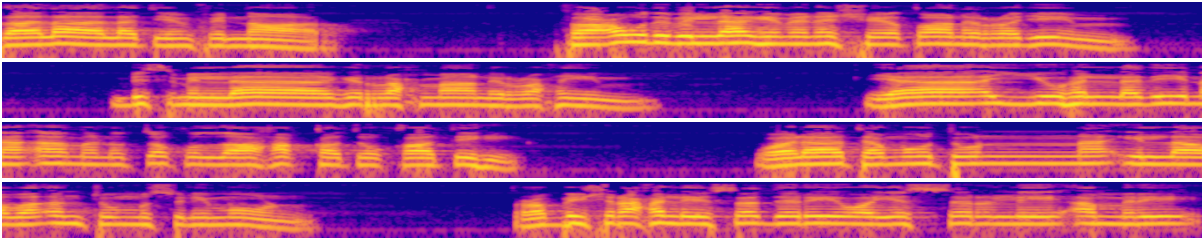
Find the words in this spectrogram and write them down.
ضلالة في النار. فأعوذ بالله من الشيطان الرجيم. بسم الله الرحمن الرحيم. يا أيها الذين آمنوا اتقوا الله حق تقاته ولا تموتن إلا وأنتم مسلمون. رب اشرح لي صدري ويسر لي أمري.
